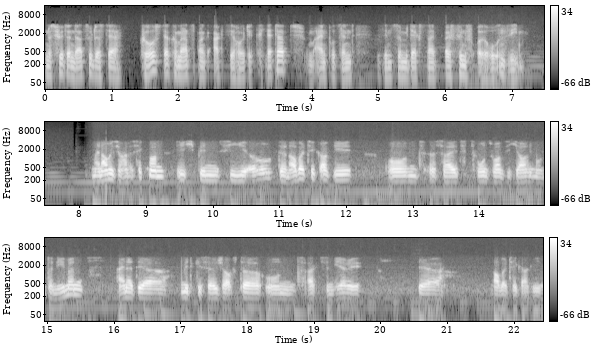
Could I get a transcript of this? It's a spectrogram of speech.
Und das führt dann dazu, dass der Kurs der Commerzbank-Aktie heute klettert um 1%. Wir sind zur Mittagszeit bei 5,07 Euro. Mein Name ist Johannes Heckmann. Ich bin CEO der Nabaltec AG und seit 22 Jahren im Unternehmen. Einer der Mitgesellschafter und Aktionäre der Nabaltec AG.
